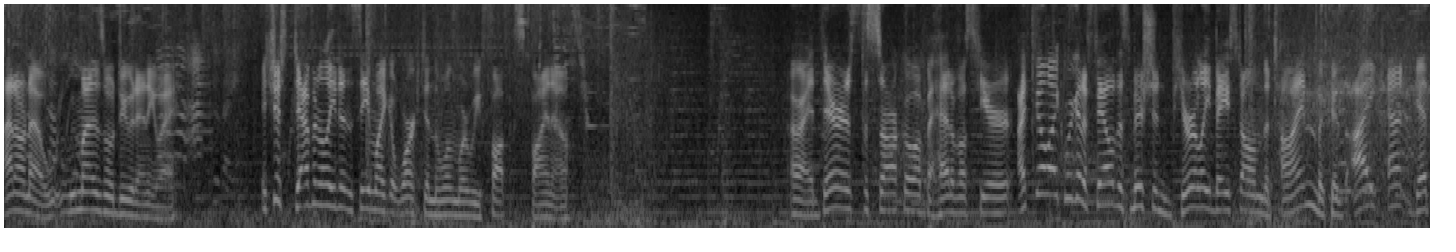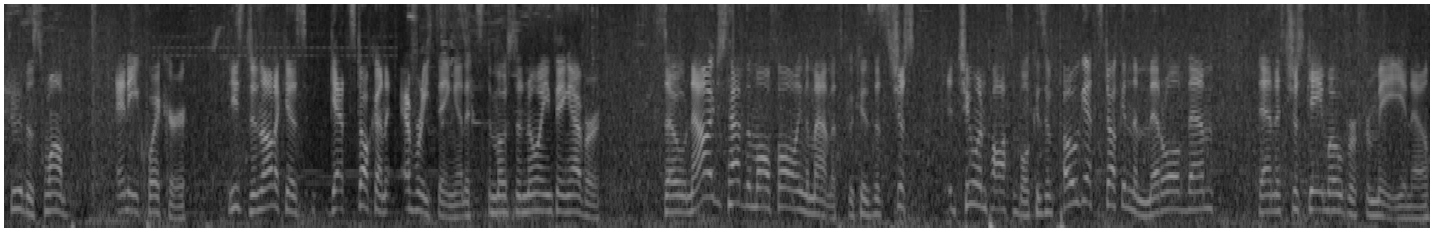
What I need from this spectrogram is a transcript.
I don't know. We might as well do it anyway. It just definitely didn't seem like it worked in the one where we fought the Spino. All right, there's the Sarco up ahead of us here. I feel like we're going to fail this mission purely based on the time because I can't get through the swamp any quicker. These Deinonychus get stuck on everything, and it's the most annoying thing ever. So now I just have them all following the mammoths because it's just too impossible. Because if Poe gets stuck in the middle of them, then it's just game over for me, you know?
